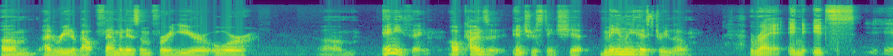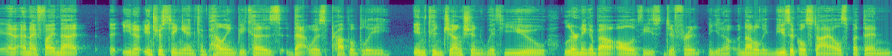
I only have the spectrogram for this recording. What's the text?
um, I'd read about feminism for a year, or um, anything, all kinds of interesting shit. Mainly history, though. Right, and it's and, and I find that you know interesting and compelling because that was probably in conjunction with you learning about all of these different, you know, not only musical styles, but then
